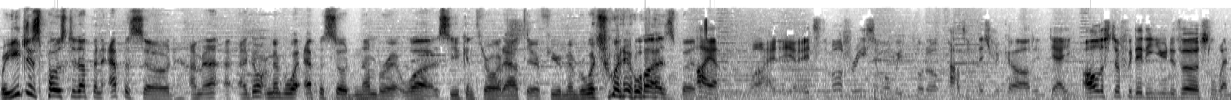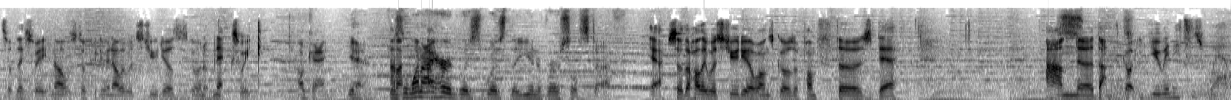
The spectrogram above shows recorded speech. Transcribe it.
Where you just posted up an episode. I mean, I, I don't remember what episode number it was, so you can throw it out there if you remember which one it was. But I have no idea. It's the most recent one we've put up as of this recording date. All the stuff we did in Universal went up this week, and all the stuff we do in Hollywood Studios is going up next week. okay, yeah, because the one I heard was was the Universal stuff. Yeah, so the Hollywood Studio ones goes up on Thursday. And uh, that's got you in it as well.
